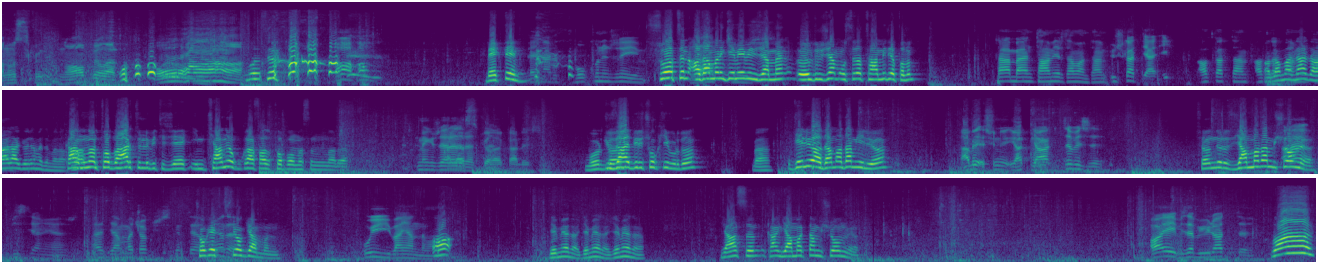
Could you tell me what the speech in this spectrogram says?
Onun sikim ne yapıyorlar? Oha! Nasıl? Aa, aa. Bekleyin. Beyler bokunuzu yiyeyim. Su atın adamların gemiye bineceğim ben. Öldüreceğim o sırada tamir yapalım. Tamam ben tamir tamam tamam. Üst kat yani ilk alt kat tam alt kat Adamlar tamir, nerede tamam. hala göremedim ben onu. Kanka Aa, bunların topu her türlü bitecek. İmkanı yok bu kadar fazla top olmasının bunlarda. Bitmek Hala üzeredir. sıkıyorlar kardeşim. Vurdu. Güzel biri çok iyi vurdu. Ben. Geliyor adam, adam geliyor. Abi şunu yakma. Yaktı bizi. Söndürürüz. Yanmadan bir şey Aa, olmuyor. Evet yanma çok sıkıntı Çok etkisi da. yok yanmanın. Uy ben yandım. Aa! Gemi yanıyor, gemi yanıyor, gemi yanıyor. Yansın. Kanka yanmaktan bir şey olmuyor. Ay bize büyülü attı. Lan!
